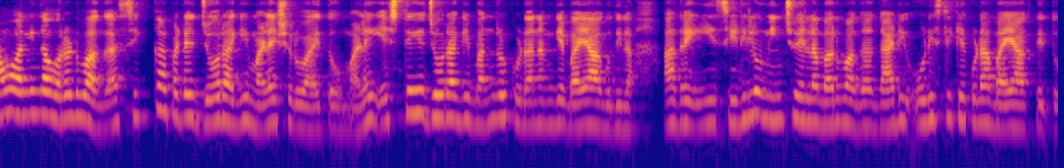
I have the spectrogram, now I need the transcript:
ನಾವು ಅಲ್ಲಿಂದ ಹೊರಡುವಾಗ ಸಿಕ್ಕಾಪಟ್ಟೆ ಜೋರಾಗಿ ಮಳೆ ಶುರುವಾಯಿತು. ಮಳೆ ಎಷ್ಟೇ ಜೋರಾಗಿ ಬಂದರೂ ಕೂಡ ನಮಗೆ ಭಯ ಆಗೋದಿಲ್ಲ. ಆದರೆ ಈ ಸಿಡಿಲು ಮಿಂಚು ಎಲ್ಲ ಬರುವಾಗ ಗಾಡಿ ಓಡಿಸಲಿಕ್ಕೆ ಕೂಡ ಭಯ ಆಗ್ತಿತ್ತು.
